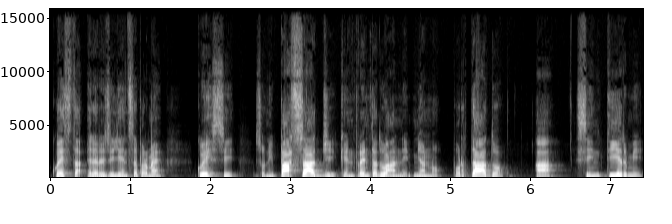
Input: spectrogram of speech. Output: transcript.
Questa è la resilienza per me, questi sono i passaggi che in 32 anni mi hanno portato a sentirmi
